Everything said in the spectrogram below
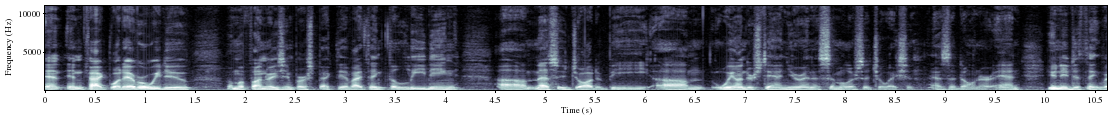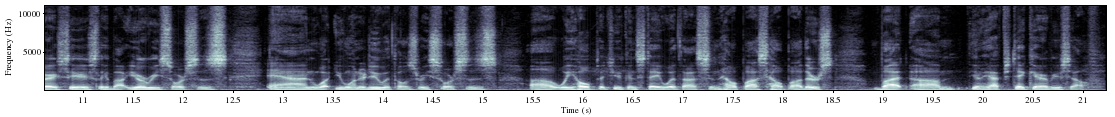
And in fact, whatever we do from a fundraising perspective, I think the leading uh, message ought to be um, we understand you're in a similar situation as a donor, and you need to think very seriously about your resources and what you want to do with those resources. Uh, we hope that you can stay with us and help us help others, but um, you know you have to take care of yourself.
